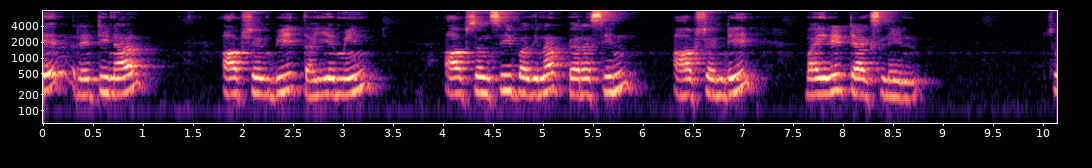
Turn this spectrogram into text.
A retinol. Option B thiamine. Option C பார்த்தீங்கன்னா பெரசின். ஆப்ஷன் டி பைரி டாக்ஸ்லின் ஸோ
